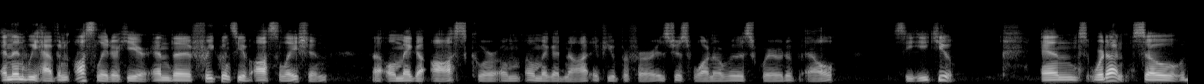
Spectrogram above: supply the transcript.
and then we have an oscillator here, and the frequency of oscillation, uh, omega osc or omega naught, if you prefer, is just one over the square root of L CEQ. And we're done. So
